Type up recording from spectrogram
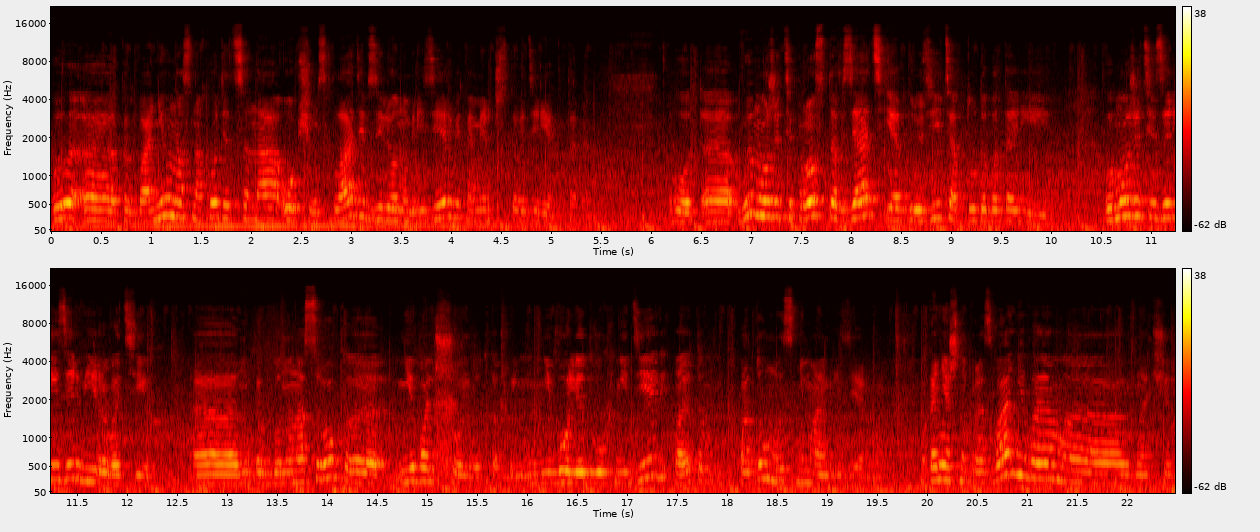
вы, э, как бы они у нас находятся на общем складе в зеленом резерве коммерческого директора. Вот, э, вы можете просто взять и отгрузить оттуда батареи. Вы можете зарезервировать их, э, ну как бы, но на срок э, небольшой, вот как бы не более двух недель, поэтому потом мы снимаем резервы. Мы, конечно, прозваниваем, э, значит,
